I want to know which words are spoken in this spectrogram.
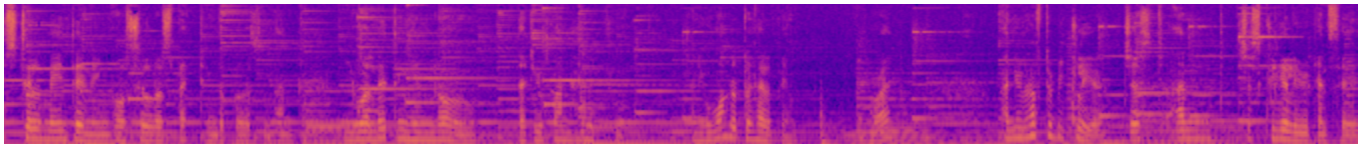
still maintaining or still respecting the person and you are letting him know that you can help him and you wanted to help him, right? And you have to be clear, just and just clearly you can say,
